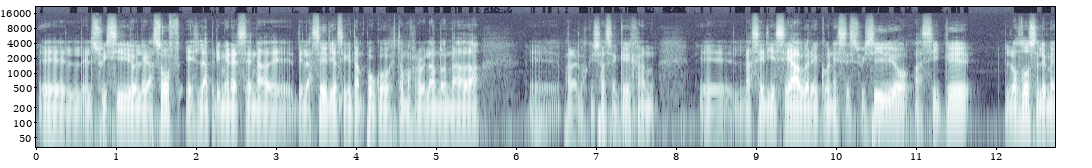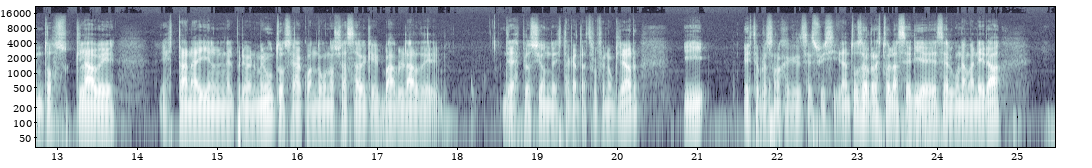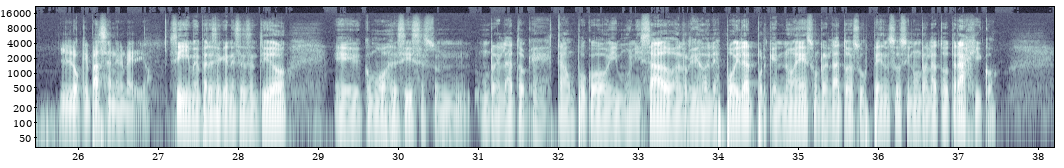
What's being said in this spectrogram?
el, suicidio de Legasov, es la primera escena de, la serie, así que tampoco estamos revelando nada eh, para los que ya se quejan, eh, la serie se abre con ese suicidio, así que los dos elementos clave están ahí en el primer minuto, o sea, cuando uno ya sabe que va a hablar de, la explosión de esta catástrofe nuclear y este personaje que se suicida. Entonces el resto de la serie es de alguna manera lo que pasa en el medio. Sí, me parece que en ese sentido eh, como vos decís, es un, relato que está un poco inmunizado al riesgo del spoiler porque no es un relato de suspenso, sino un relato trágico,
